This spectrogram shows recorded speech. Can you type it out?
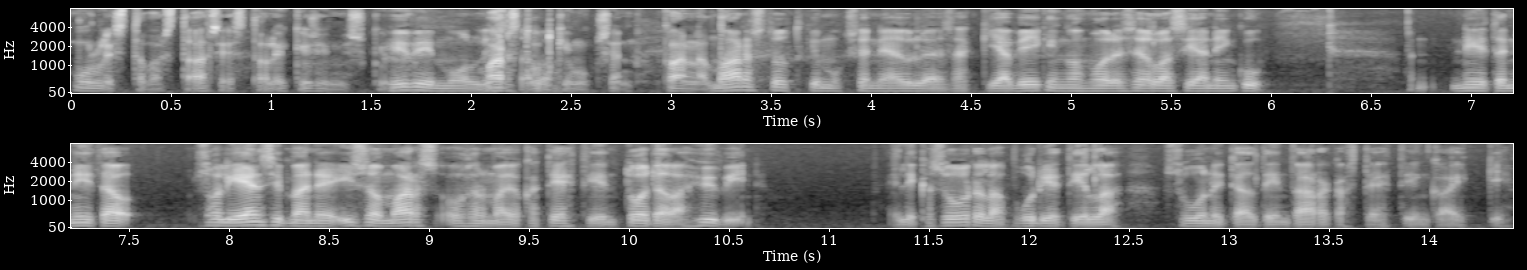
mullistavasta asiasta oli kysymys kyllä. Hyvin mullistava. Mars-tutkimuksen kannalta. Mars-tutkimuksen ja yleensäkin. Ja Viking oli sellaisia, niin kuin, niitä, niitä, se oli ensimmäinen iso Mars-ohjelma, joka tehtiin todella hyvin – Eli suurella budjetilla suunniteltiin tarkasti, tehtiin kaikki.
